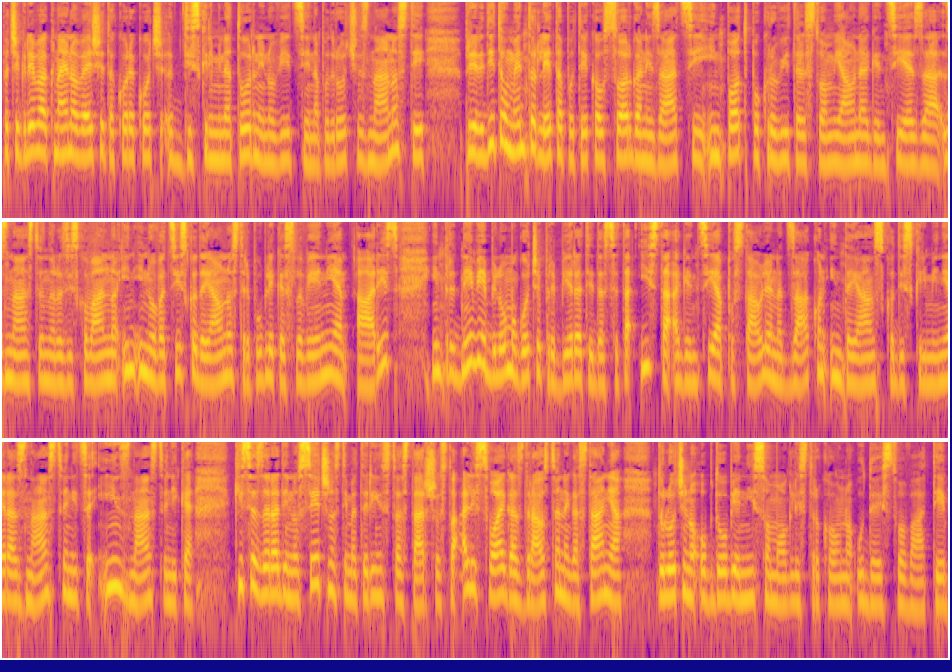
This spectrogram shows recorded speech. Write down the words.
Pa če greva k najnovejši, tako rekoč, diskriminatorni novici na področju znanosti, prireditev Mentor leta poteka v soorganizaciji in pod pokroviteljstvom javne agencije za znanstveno raziskovalno raziskovalno in inovacijsko dejavnost Republike Slovenije ARIS in pred dnevi je bilo mogoče prebirati, da se ta ista agencija postavlja nad zakon in dejansko diskriminira znanstvenice in znanstvenike, ki se zaradi nosečnosti materinstva, starševstva ali svojega zdravstvenega stanja določeno obdobje niso mogli strokovno udejstvovati.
